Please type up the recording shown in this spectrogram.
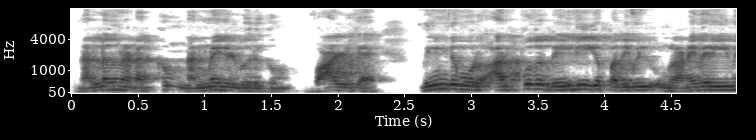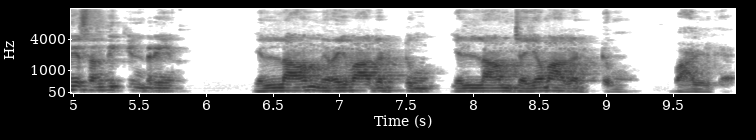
நல்லது நடக்கும் நன்மைகள் பெருகும் வாழ்க. மீண்டும் ஒரு அற்புத தெய்வீக பதிவில் உங்கள் அனைவரையுமே சந்திக்கின்றேன். எல்லாம் நிறைவாகட்டும் எல்லாம் ஜெயமாகட்டும். வாழ்க.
